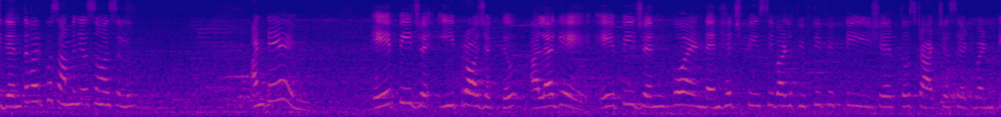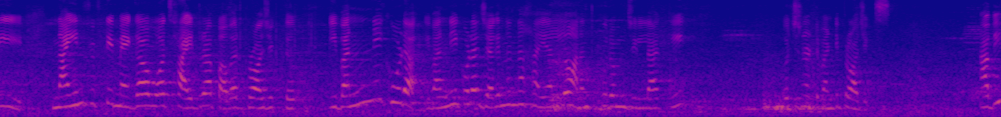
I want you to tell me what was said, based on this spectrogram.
ఇది ఎంతవరకు సమంజసం అసలు? అంటే ఏపీ జె ఈ ప్రాజెక్టు అలాగే ఏపీ జెన్కో అండ్ ఎన్హెచ్పిసి వాళ్ళు ఫిఫ్టీ ఫిఫ్టీ షేర్తో స్టార్ట్ చేసేటువంటి nine fifty megawatts hydro power project ఇవన్నీ కూడా ఇవన్నీ కూడా జగనన్న హయాంలో అనంతపురం జిల్లాకి వచ్చినటువంటి ప్రాజెక్ట్స్ అవి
